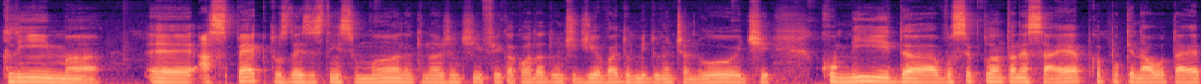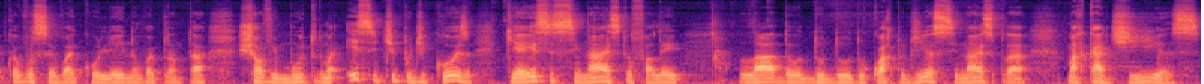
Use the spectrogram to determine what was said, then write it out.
clima, é, aspectos da existência humana, que a gente fica acordado durante o dia, vai dormir durante a noite, comida, você planta nessa época, porque na outra época você vai colher e não vai plantar, chove muito, esse tipo de coisa, que é esses sinais que eu falei lá do, do, do quarto dia, sinais para marcar dias,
